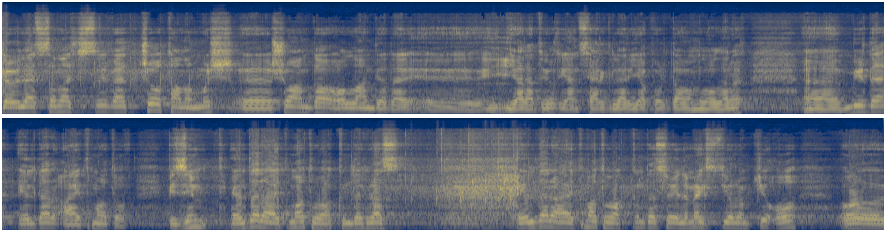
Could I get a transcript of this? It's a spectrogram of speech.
devlet sanatçısı ve çok tanınmış. e, şu anda Hollanda'da e, yaratıyor. Yani sergiler yapıyor devamlı olarak. E, bir de Eldar Aytmatov. Bizim Eldar Aytmatov hakkında biraz Eldar Aytmatov hakkında söylemek istiyorum ki o, o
